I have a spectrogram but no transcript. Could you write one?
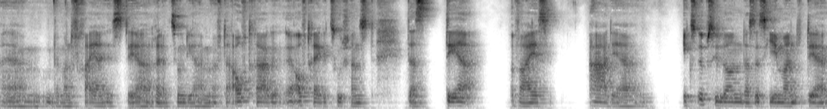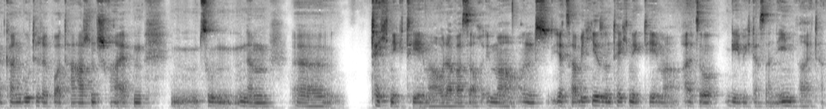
ähm, wenn man freier ist, der Redaktion, die einem öfter Auftrage, äh, Aufträge zuschanzt, dass der weiß, ah, der XY, das ist jemand, der kann gute Reportagen schreiben zu einem äh, Technikthema oder was auch immer. Und jetzt habe ich hier so ein Technikthema, also gebe ich das an ihn weiter.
